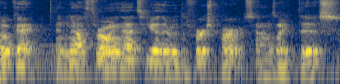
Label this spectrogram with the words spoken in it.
Okay, and now throwing that together with the first part sounds like this.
